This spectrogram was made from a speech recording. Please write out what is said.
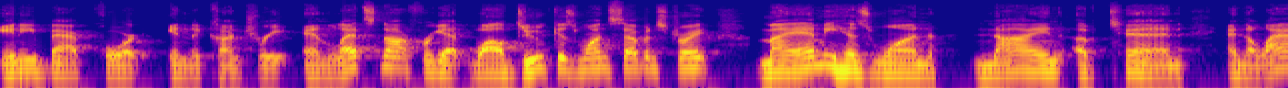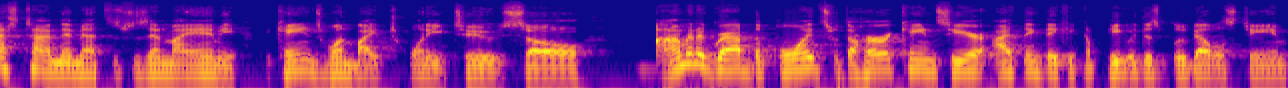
any backcourt in the country. And let's not forget, while Duke has won seven straight, Miami has won nine of 10. And the last time they met, this was in Miami, the Canes won by 22. So I'm going to grab the points with the Hurricanes here. I think they can compete with this Blue Devils team,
